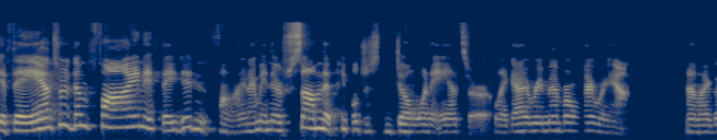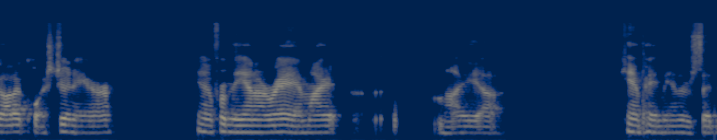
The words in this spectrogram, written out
if they answered them fine. If they didn't fine. I mean there's some that people just don't want to answer. Like i remember when i ran and i got a questionnaire you know from the nra and my my uh, campaign manager said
